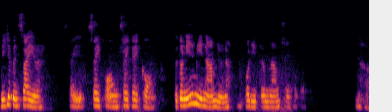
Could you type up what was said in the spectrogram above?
นี่จะเป็นไส้เลยไส้ไส้กรองไส้ไก่กรอง แต่ตัวนี้มีน้ำอยู่นะ พอดีเติมน้ำใส่เข้าไปนะคะ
